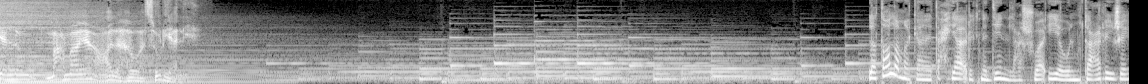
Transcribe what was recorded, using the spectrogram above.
تخيل لو مع مايا على هوا سوريالي. لطالما كانت أحياء ركن الدين العشوائية والمتعرجة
